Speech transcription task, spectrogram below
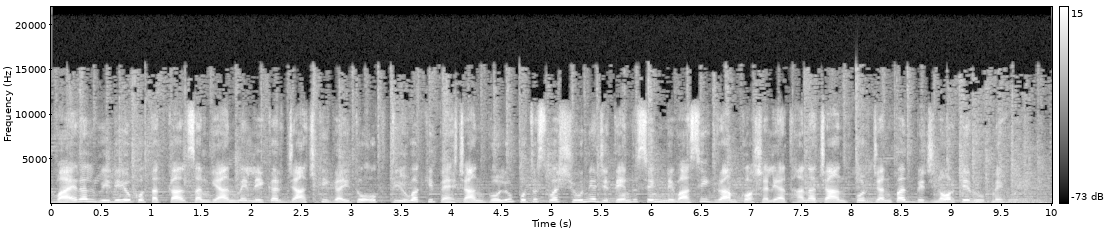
वायरल वीडियो को तत्काल संज्ञान में लेकर जाँच की गई तो उक्त युवक की पहचान गोलू पुत्र स्व शून्य जितेंद्र सिंह निवासी ग्राम कौशल्या थाना चांदपुर जनपद बिजनौर के रूप में हुई।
